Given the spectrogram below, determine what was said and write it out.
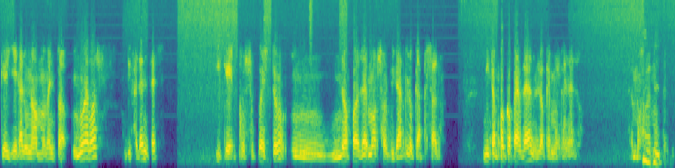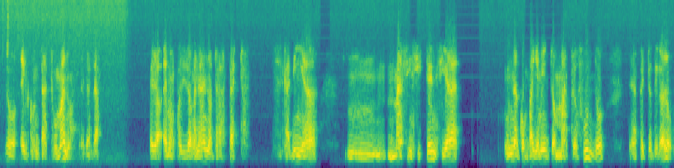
que llegan unos momentos nuevos, diferentes, y que, por supuesto, no podemos olvidar lo que ha pasado, ni tampoco perder lo que hemos ganado. A lo mejor uh -huh. hemos perdido el contacto humano, es verdad pero hemos podido ganar en otros aspectos. Cercanía, mmm, más insistencia, un acompañamiento más profundo, en aspecto que, claro,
